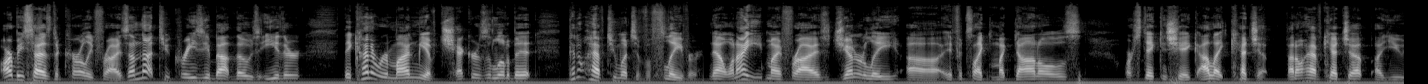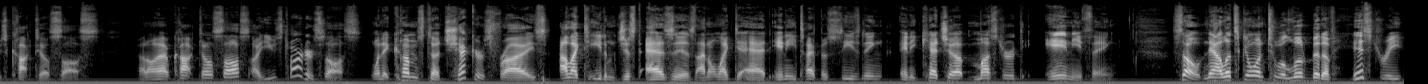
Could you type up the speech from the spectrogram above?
Arby's has the curly fries. I'm not too crazy about those either. They kind of remind me of checkers a little bit. They don't have too much of a flavor. Now, when I eat my fries, generally, uh, if it's like McDonald's, or steak and shake, I like ketchup. If I don't have ketchup, I use cocktail sauce. I don't have cocktail sauce, I use tartar sauce. When it comes to Checkers fries, I like to eat them just as is. I don't like to add any type of seasoning, any ketchup, mustard, anything. So now let's go into a little bit of history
